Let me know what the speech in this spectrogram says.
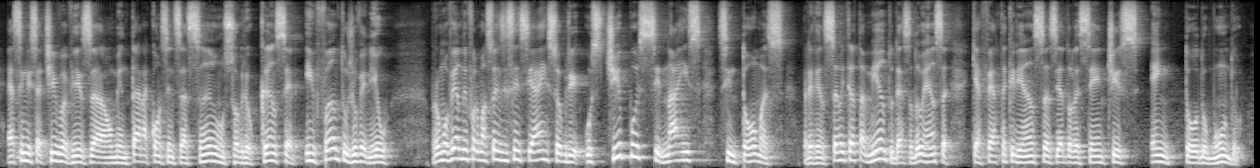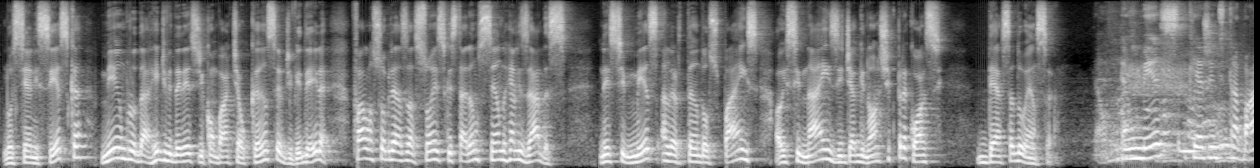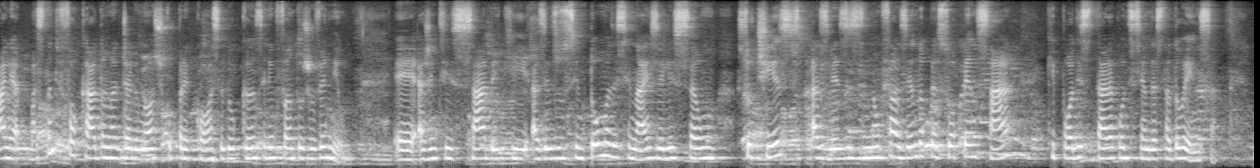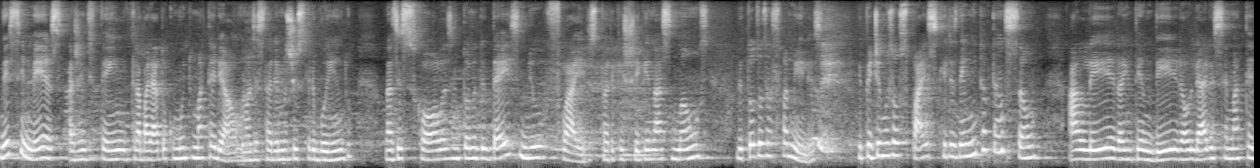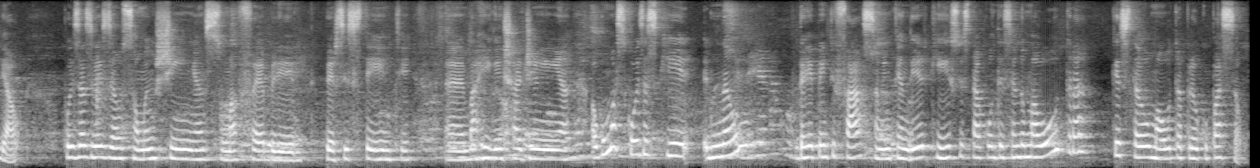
Essa iniciativa visa aumentar a conscientização sobre o câncer infanto-juvenil, promovendo informações essenciais sobre os tipos, sinais, sintomas, prevenção e tratamento dessa doença que afeta crianças e adolescentes em todo o mundo. Luciane Sesca, membro da Rede Videirense de Combate ao Câncer de Videira, fala sobre as ações que estarão sendo realizadas neste mês alertando aos pais aos sinais e diagnóstico precoce dessa doença. É um mês que a gente trabalha bastante focado no diagnóstico precoce do câncer infanto-juvenil. É, a gente sabe que às vezes os sintomas e sinais eles são sutis, às vezes não fazendo a pessoa pensar que pode estar acontecendo esta doença. Nesse mês a gente tem trabalhado com muito material. Nós estaremos distribuindo nas escolas em torno de 10 mil flyers para que cheguem nas mãos de todas as famílias. E pedimos aos pais que eles deem muita atenção a ler, a entender, a olhar esse material, pois às vezes são manchinhas, uma febre persistente, é, barriga inchadinha, algumas coisas que não de repente façam entender que isso está acontecendo uma outra questão, uma outra preocupação.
